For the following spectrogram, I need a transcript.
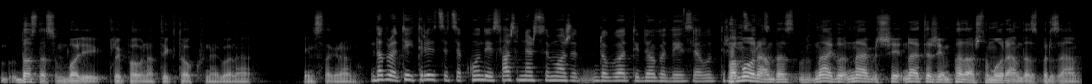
Dosta sam bolji klipova na TikToku nego na Instagramu. Dobro, tih 30 sekundi svašta nešto se može dogoditi, dogodi se u 30. Pa moram da, najgo, najviše, najteže mi pada što moram da zbrzam.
